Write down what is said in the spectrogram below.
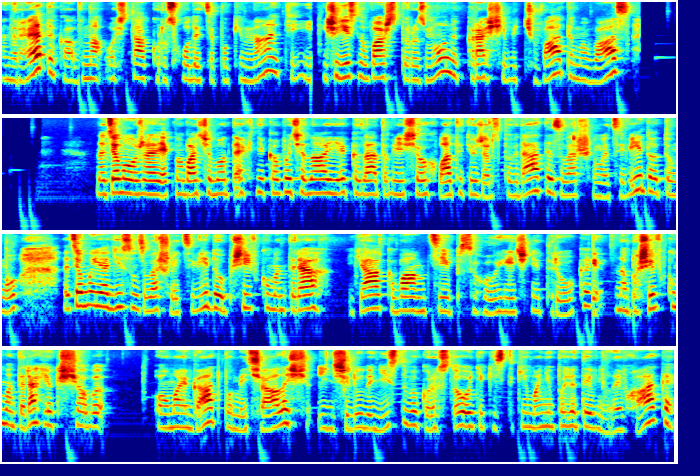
енергетика, вона ось так розходиться по кімнаті, і- що дійсно ваш співрозмовник краще відчуватиме вас. На цьому вже, як ми бачимо, техніка починає казати мені, що хватить вже розповідати, завершуємо це відео. Тому на цьому я дійсно завершую це відео. Пишіть в коментарях, як вам ці психологічні трюки. Напишіть в коментарях, якщо ви о май гад, помічали, що інші люди дійсно використовують якісь такі маніпулятивні лайфхаки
